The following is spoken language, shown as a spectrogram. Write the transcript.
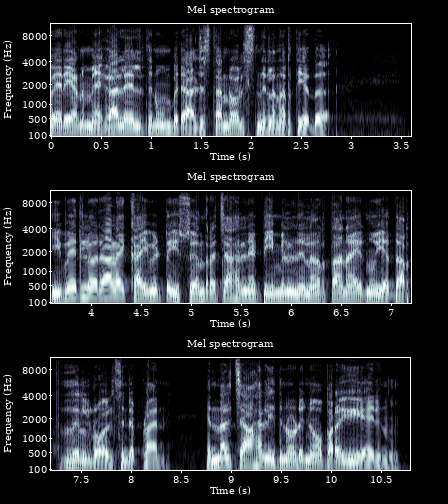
പേരെയാണ് മെഗാലയലത്തിനു മുമ്പ് രാജസ്ഥാൻ റോയൽസ് നിലനിർത്തിയത്. ഇവരിൽ ഒരാളെ കൈവിട്ട് യുസ്വേന്ദ്ര ചാഹലിനെ ടീമിൽ നിലനിർത്താനായിരുന്നു യഥാർത്ഥത്തിൽ റോയൽസിന്റെ പ്ലാൻ. എന്നാൽ ചാഹൽ ഇതിനോട് നോ പറയുകയായിരുന്നു.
